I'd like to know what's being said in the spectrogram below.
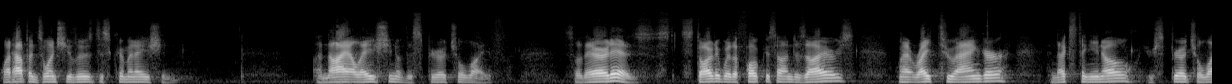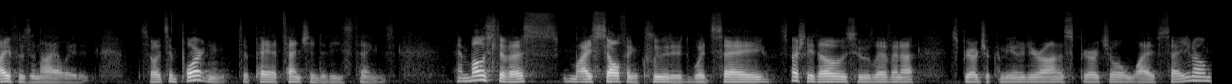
What happens once you lose discrimination? Annihilation of the spiritual life. So there it is. Started with a focus on desires, went right through anger, and next thing you know, your spiritual life is annihilated. So it's important to pay attention to these things. And most of us, myself included, would say, especially those who live in a spiritual community or on a spiritual life, say, you know,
